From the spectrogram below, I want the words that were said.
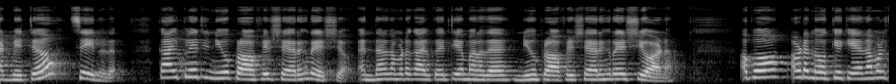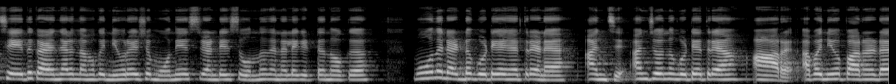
അഡ്മിറ്റ് ചെയ്യുന്നത്. Calculate new profit sharing ratio എന്താണ് നമ്മുടെ കാൽക്കുലേറ്റ് ചെയ്യാൻ പറഞ്ഞത്? ന്യൂ പ്രോഫിറ്റ് ഷെയറിംഗ് റേഷ്യോ ആണ്. അപ്പോൾ അവിടെ നോക്കിയൊക്കെ നമ്മൾ ചെയ്ത് കഴിഞ്ഞാലും നമുക്ക് ന്യൂ മൂന്ന് ദിവസം രണ്ട് ദിവസം ഒന്ന് തന്നെയല്ലേ കിട്ടുക നോക്ക്. മൂന്നും രണ്ടും കൂട്ടി കഴിഞ്ഞാൽ എത്രയാണ്? അഞ്ച്. അഞ്ചൊന്നും കൂട്ടി എത്രയാണ് ആറ്. അപ്പോൾ ന്യൂ പാർട്ണറുടെ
